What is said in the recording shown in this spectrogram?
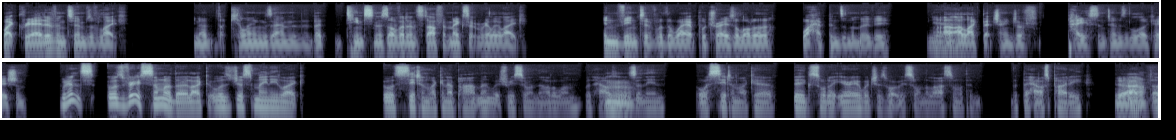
quite creative in terms of like, you know, the killings and the, the tenseness of it and stuff. It makes it really like inventive with the way it portrays a lot of what happens in the movie. Yeah, I, I like that change of pace in terms of the location. We didn't. It was very similar though. Like it was just mainly like it was set in like an apartment, which we saw in the other one with houses, and then it was set in like a big sort of area, which is what we saw in the last one with the with the house party. Yeah. Uh,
